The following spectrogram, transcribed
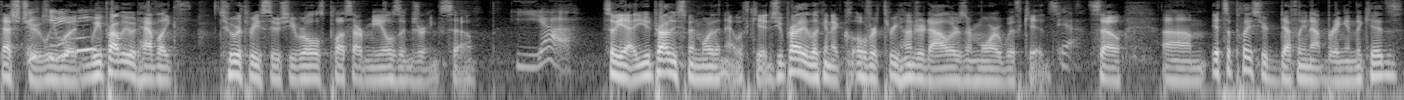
That's true. We would. me? We probably would have like two or three sushi rolls plus our meals and drinks. So. Yeah. So yeah, you'd probably spend more than that with kids. You're probably looking at over three hundred dollars or more with kids. Yeah. So um, it's a place you're definitely not bringing the kids.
